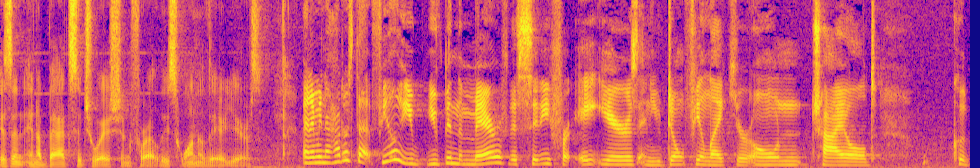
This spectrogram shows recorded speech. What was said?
isn't in a bad situation for at least one of their years. And I mean, how does that feel? You, you've been the mayor of the city for eight years and you don't feel like your own child could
